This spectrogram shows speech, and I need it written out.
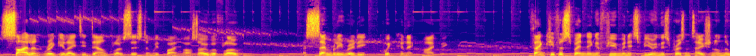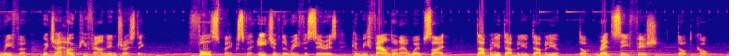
silent regulated downflow system with bypass overflow, assembly ready quick connect piping. Thank you for spending a few minutes viewing this presentation on the reefer, which I hope you found interesting. Full specs for each of the reefer series can be found on our website www.redseafish.com.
